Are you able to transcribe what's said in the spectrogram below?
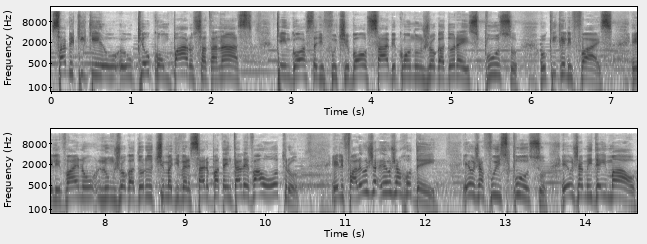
Sabe que, que, o, o que eu comparo Satanás? Quem gosta de futebol sabe quando um jogador é expulso, o que, que ele faz? Ele vai no, num jogador do time adversário para tentar levar outro. Ele fala: eu já, eu já rodei, eu já fui expulso, eu já me dei mal,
